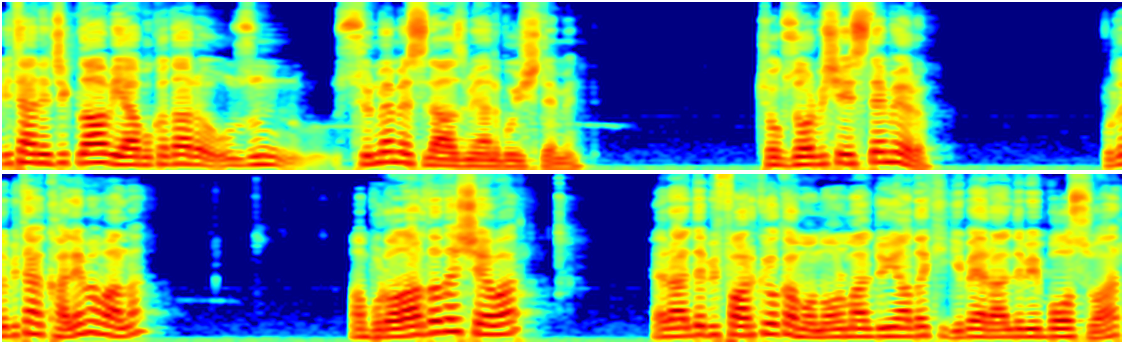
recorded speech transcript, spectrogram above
Bir tanecik lav ya bu kadar uzun sürmemesi lazım yani bu işlemin. Çok zor bir şey istemiyorum. Burada bir tane kale mi var lan? Ha buralarda da şey var. Herhalde bir fark yok ama normal dünyadaki gibi herhalde bir boss var.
